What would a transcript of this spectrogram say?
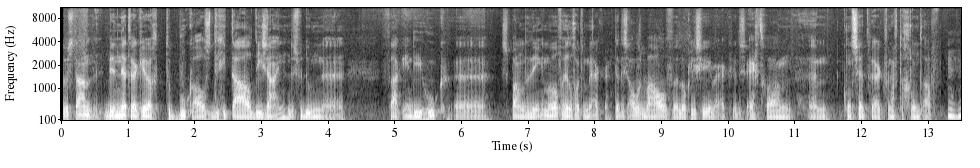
We staan binnen netwerk heel erg te boek als digitaal design. Dus we doen eh, vaak in die hoek eh, spannende dingen, maar wel voor heel grote merken. Dat is alles behalve lokaliseerwerk. Dat is echt gewoon ehm, conceptwerk vanaf de grond af, mhm.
